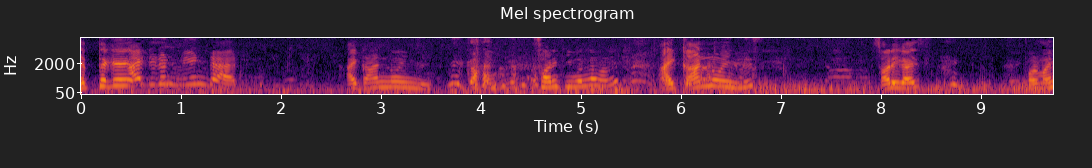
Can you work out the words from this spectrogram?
এর থেকে I didn't mean that I can know English can sorry কি বললাম আমি? I can know English sorry guys for my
